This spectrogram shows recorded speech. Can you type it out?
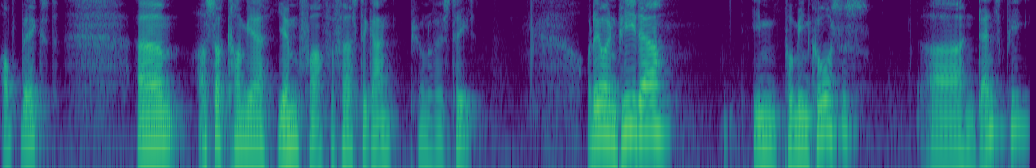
opvækst. Um, og så kom jeg hjem fra for første gang på universitet. Og det var en pige der i, på min kursus. Uh, en dansk pige. Jeg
